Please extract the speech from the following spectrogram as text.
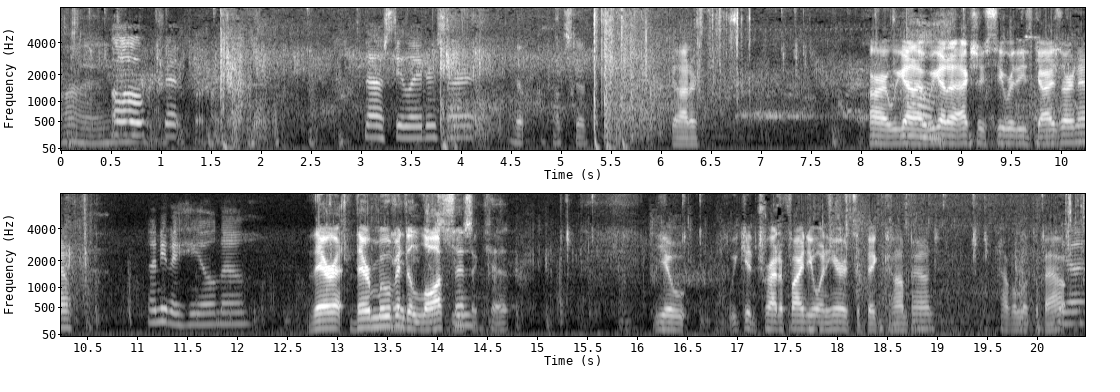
Bye. Oh shit. Nasty later, sorry. Yep, that's good. Got her. Alright, we gotta we Oh. gotta actually see where these guys are now. I need a heal now. They're they're moving to Maybe just Lawson. use a kit. You, we could try to find you one here. It's a big compound. Have a look about. Yeah,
